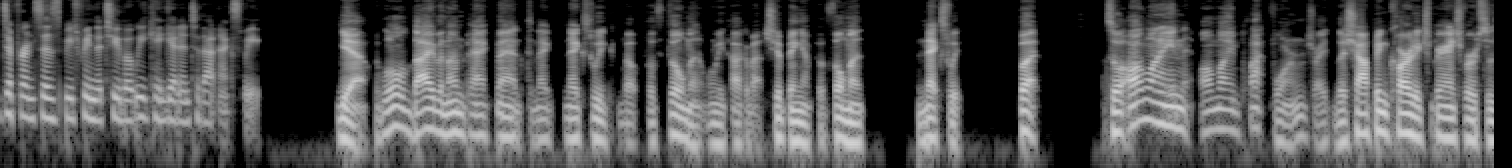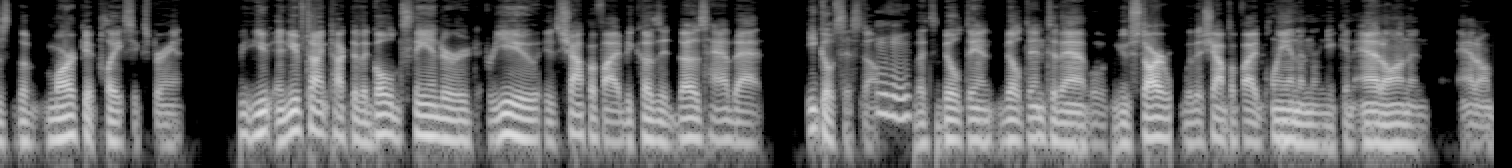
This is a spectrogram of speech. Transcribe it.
differences between the two, but we can get into that next week. Yeah, we'll dive and unpack that next next week about fulfillment when we talk about shipping and fulfillment next week. But so online online platforms, right? The shopping cart experience versus the marketplace experience. You and you've talked talked to the gold standard for you is Shopify because it does have that ecosystem Mhm. that's built in built into that. You start with a Shopify plan and then you can add on and add on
